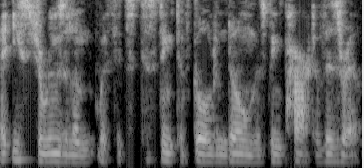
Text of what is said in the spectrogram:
uh, East Jerusalem with its distinctive golden dome as being part of Israel.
